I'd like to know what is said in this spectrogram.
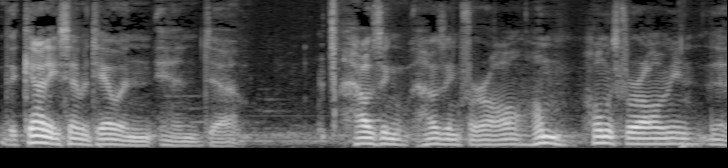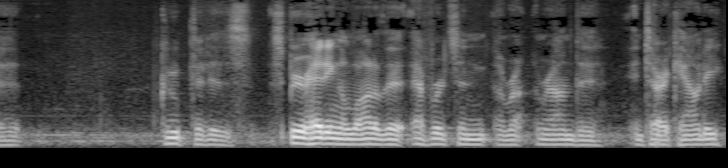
the county Mateo and, and uh, housing housing for all, home homes for all. I mean, the group that is spearheading a lot of the efforts in around the entire county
